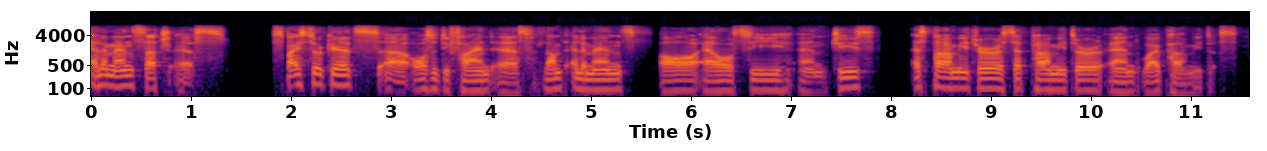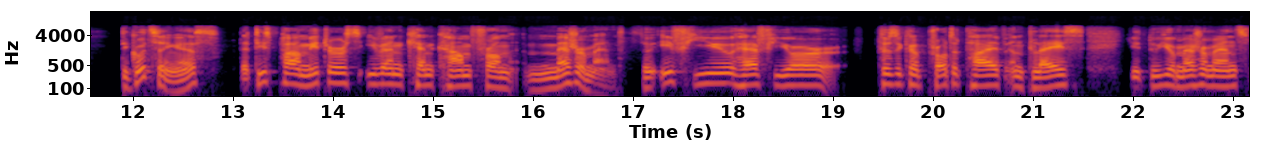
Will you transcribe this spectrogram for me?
elements such as spice circuits, uh, also defined as lumped elements, R, L, C, and Gs, S parameter, Z parameter, and Y parameters. The good thing is that these parameters even can come from measurement. So if you have your physical prototype in place, you do your measurements,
